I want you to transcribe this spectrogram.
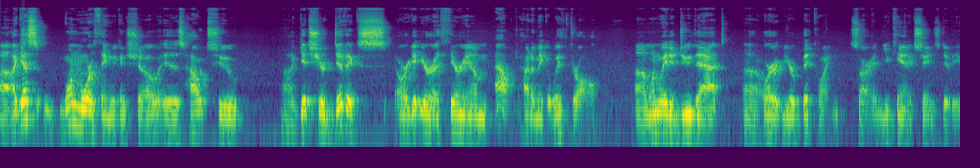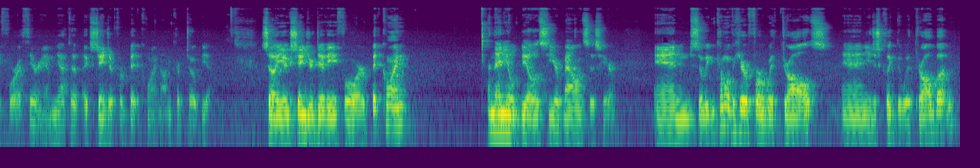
Uh, I guess one more thing we can show is how to uh, get your Divix or get your Ethereum out, how to make a withdrawal. Uh, one way to do that uh, or your Bitcoin. Sorry, you can't exchange Divi for Ethereum. You have to exchange it for Bitcoin on Cryptopia. So you exchange your Divi for Bitcoin, and then you'll be able to see your balances here. And so we can come over here for withdrawals, and you just click the withdrawal button,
